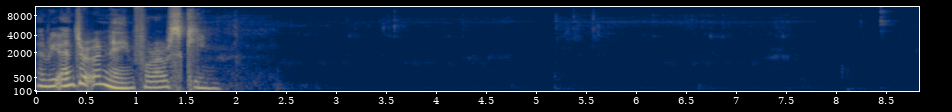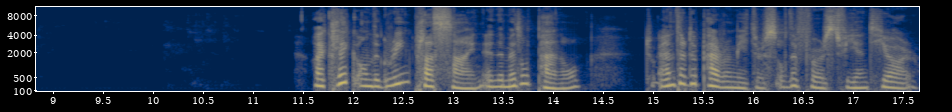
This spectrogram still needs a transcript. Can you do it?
And we enter a name for our scheme. I click on the green plus sign in the middle panel to enter the parameters of the first VNTR.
